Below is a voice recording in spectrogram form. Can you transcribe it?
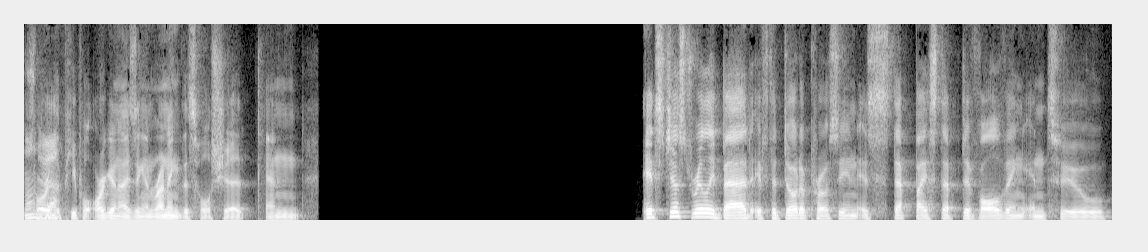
oh, for yeah. the people organizing and running this whole shit, and it's just really bad if the Dota Pro scene is step by step devolving into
